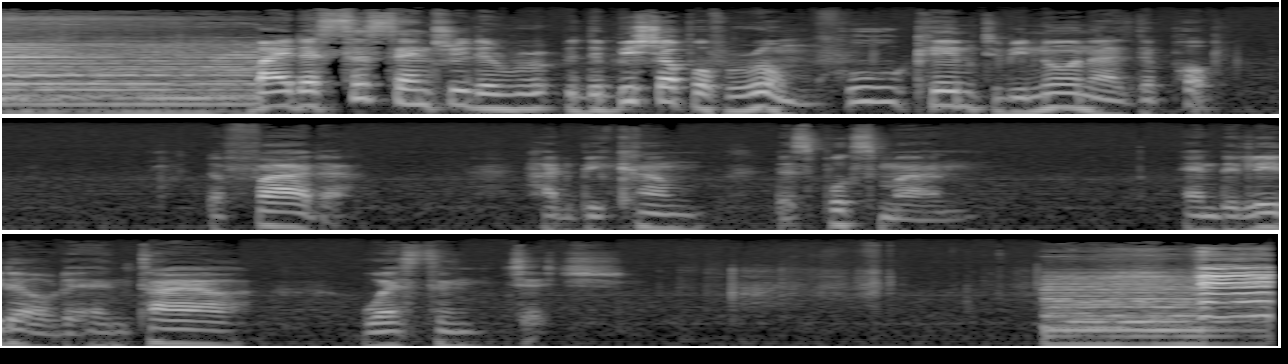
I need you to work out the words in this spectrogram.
impact. By the 6th century, the, the Bishop of Rome, who came to be known as the Pope, the Father, had become the spokesman and the leader of the entire Western Church. Ancient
